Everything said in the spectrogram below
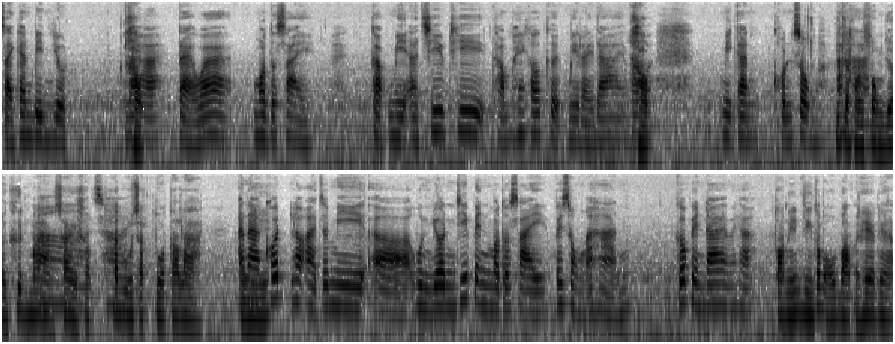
สายการบินหยุดครันะบคะแต่ว่ามอเตอร์ไซค์กลับมีอาชีพที่ทำให้เขาเกิดมีรายได้เพครัราะบว่ามีการขนส่งมีการขนส่งอาหเยอะขึ้นมากอ่าใช่ครับใช่ถ้าดูจากตัวตลาดต อรงนาคตเราอาจจะมีเอ่อหุ่นยนต์ที่เป็นมอเตอร์ไซค์ไปส่งอาหารก็เป็นได้ไหมคะ ตอนนี้จริงๆต้องบอกว่าบางประเทศเนี่ย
